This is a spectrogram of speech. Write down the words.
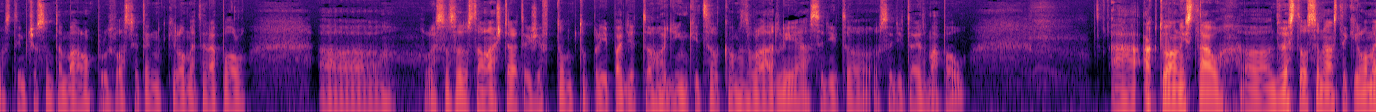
s tým, čo som tam mal, plus vlastne ten kilometr a pol uh, som sa dostal na štart, takže v tomto prípade to hodinky celkom zvládli a sedí to, sedí to aj s mapou. A aktuálny stav uh, 218 km,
